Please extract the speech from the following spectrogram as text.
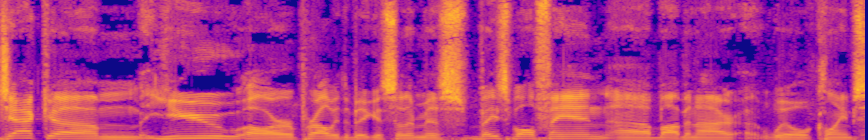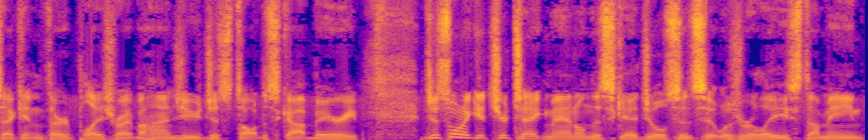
Jack, um, you are probably the biggest Southern Miss baseball fan. Uh, Bob and I will claim second and third place right behind you. Just talked to Scott Berry. Just want to get your take, man, on the schedule since it was released. I mean,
